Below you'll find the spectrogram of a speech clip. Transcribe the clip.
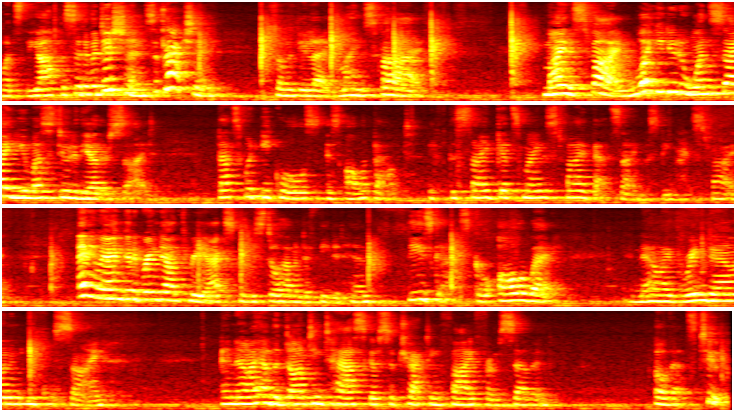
What's the opposite of addition? Subtraction. So I'm to be like minus 5. Minus 5. What you do to one side, you must do to the other side. That's what equals is all about. If this side gets minus 5, that side must be minus 5. Anyway, I'm going to bring down 3x because we still haven't defeated him. These guys go all away. And now I bring down an equal sign. And now I have the daunting task of subtracting 5 from 7. Oh, that's 2.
